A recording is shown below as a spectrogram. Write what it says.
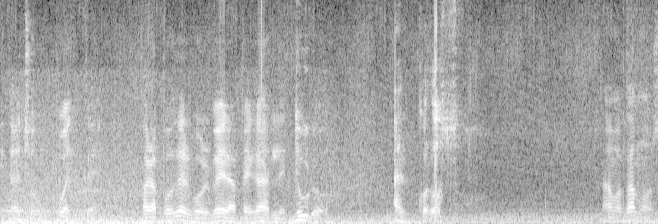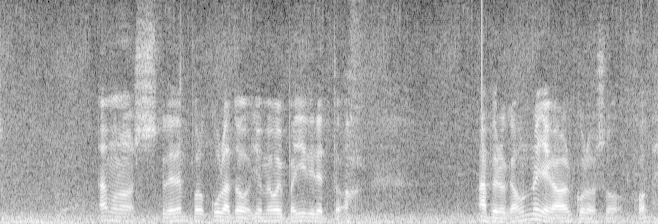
y te ha hecho un puente para poder volver a pegarle duro al coloso. Vamos, vamos. Vámonos, que le den por culo a todo. Yo me voy para allí directo. Ah, pero que aún no he llegado al coloso. Joder.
